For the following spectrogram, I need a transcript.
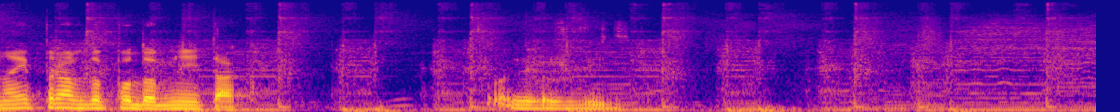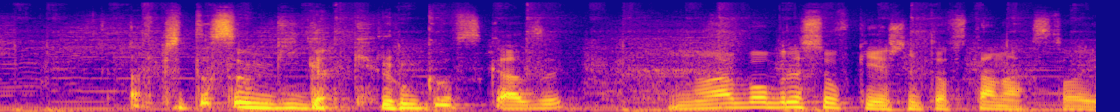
Najprawdopodobniej tak. O nie, już widzę. A czy to są giga kierunkowskazy? No albo obrysówki, jeśli to w Stanach stoi.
